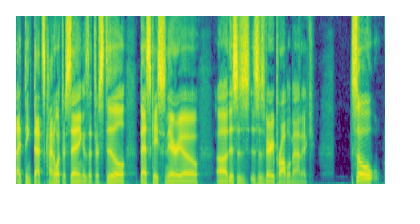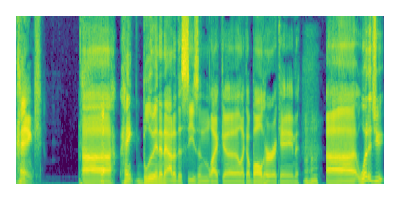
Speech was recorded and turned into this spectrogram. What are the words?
I think that's kind of what they're saying is that they're still best case scenario. Uh, this is this is very problematic. So Hank, uh, Hank blew in and out of this season like a like a bald hurricane. Mm-hmm. Uh, what did you?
